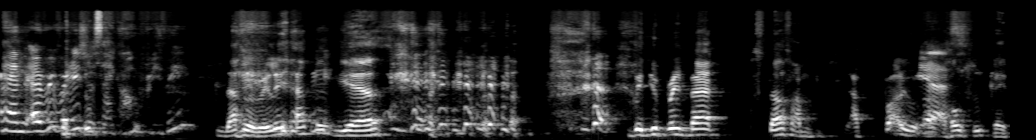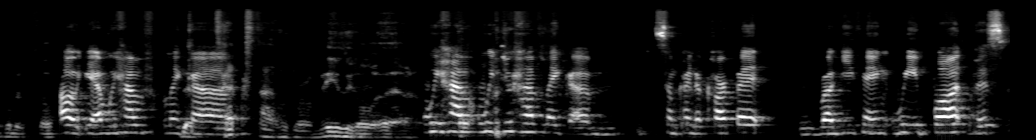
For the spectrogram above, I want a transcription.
And everybody's just like, oh, really? that's what really happened. Yes. Did you bring back stuff? I'm probably a Yes. whole suitcase of stuff. oh yeah, we have like uh, textiles are amazing over there. we have we do have like um some kind of carpet ruggy thing. We bought this.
